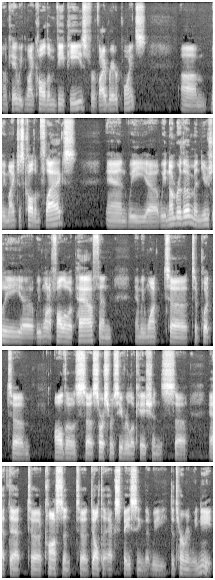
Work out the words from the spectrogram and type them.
Okay, we might call them VPs for vibrator points. Um, we might just call them flags, and we uh, we number them, and usually uh, we want to follow a path, and and we want to put um, all those uh, source and receiver locations uh, at that uh, constant uh, delta x spacing that we determine we need.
